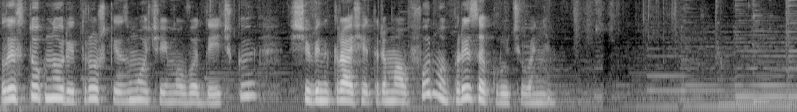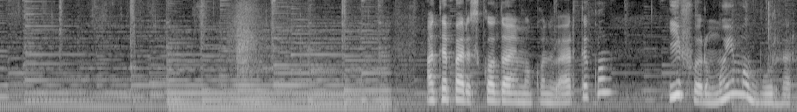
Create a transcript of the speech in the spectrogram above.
Листок норі трошки змочуємо водичкою, щоб він краще тримав форму при закручуванні. А тепер складаємо конвертиком і формуємо бургер.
